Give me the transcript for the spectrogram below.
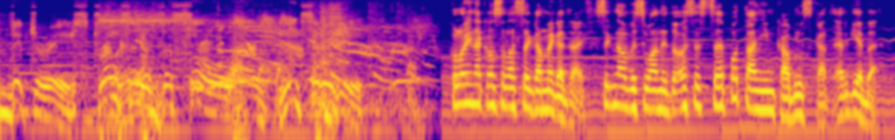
Victory strengthens the soul of Mitsurugi. Kolejna konsola Sega Mega Drive. Sygnał wysyłany do SSC po tanim kablu kart RGB.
